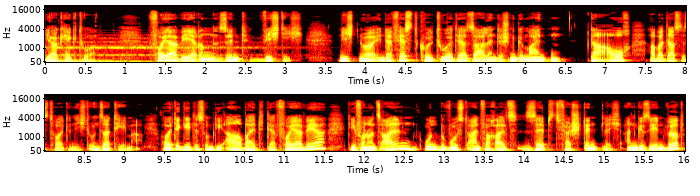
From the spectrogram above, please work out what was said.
Jörg Hector. Feuerwehren sind wichtig. Nicht nur in der Festkultur der saarländischen Gemeinden da auch, aber das ist heute nicht unser Thema. Heute geht es um die Arbeit der Feuerwehr, die von uns allen unbewusst einfach als selbstverständlich angesehen wird,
